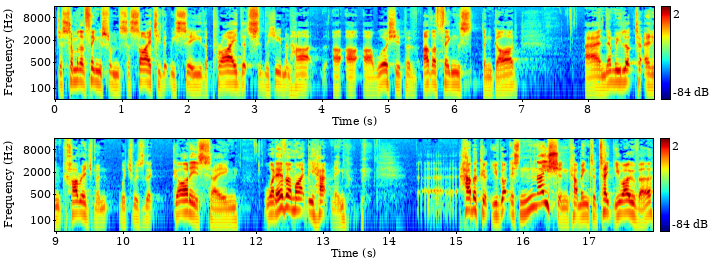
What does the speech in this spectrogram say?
just some of the things from society that we see, the pride that's in the human heart, our, our, worship of other things than God. And then we looked at an encouragement, which was that God is saying, whatever might be happening, uh, Habakkuk, you've got this nation coming to take you over,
